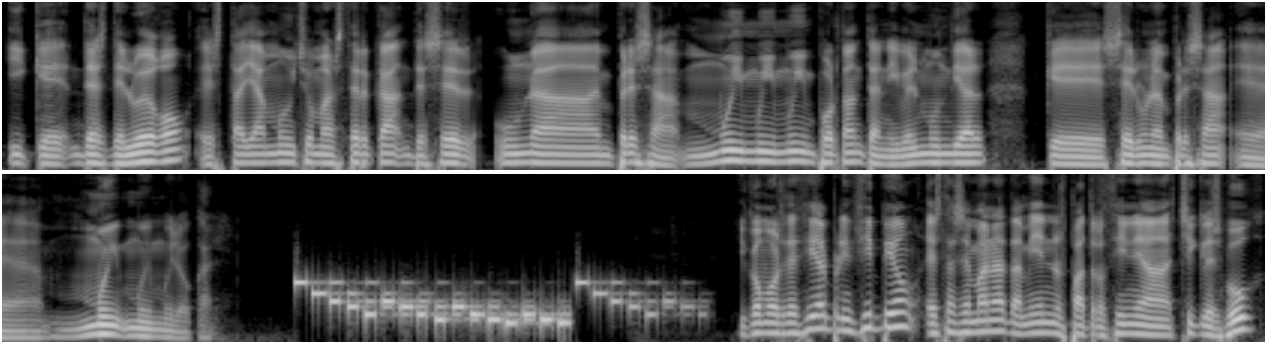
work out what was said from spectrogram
y que desde luego está ya mucho más cerca de ser una empresa muy muy muy importante a nivel mundial que ser una empresa eh, muy muy muy local. Y como os decía al principio, esta semana también nos patrocina Chicles Bug,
